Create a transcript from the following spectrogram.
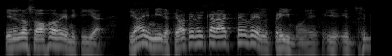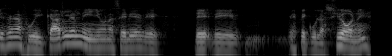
tiene los ojos de mi tía. Y, ay, mira, este va a tener el carácter del primo. Y, entonces empiezan a adjudicarle al niño una serie de, de, especulaciones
